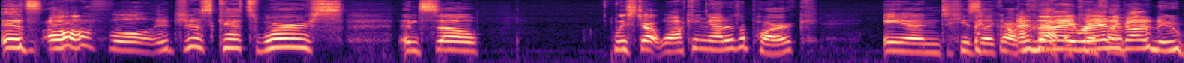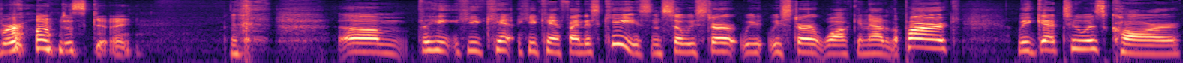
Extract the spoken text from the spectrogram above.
it's awful. It just gets worse. And so we start walking out of the park and he's like, "Oh, and crap, then I, can't ran find- and got an Uber. I'm just kidding. um, but he, he can't he can't find his keys, and so we start we, we start walking out of the park. We get to his car,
